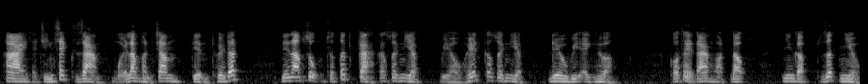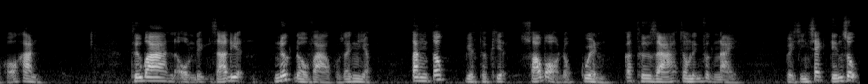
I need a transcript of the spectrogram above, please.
Hai là chính sách giảm 15% tiền thuê đất nên áp dụng cho tất cả các doanh nghiệp vì hầu hết các doanh nghiệp đều bị ảnh hưởng, có thể đang hoạt động nhưng gặp rất nhiều khó khăn. Thứ ba là ổn định giá điện, nước đầu vào của doanh nghiệp, tăng tốc việc thực hiện xóa bỏ độc quyền các thứ giá trong lĩnh vực này. Về chính sách tiến dụng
